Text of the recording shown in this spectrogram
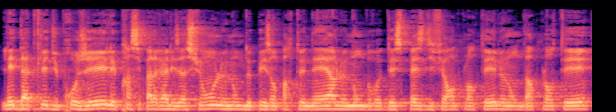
les dates clés du projet, les principales réalisations, le nombre de paysans partenaires, le nombre d'espèces différentes plantées, le nombre d'arbres plantés.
